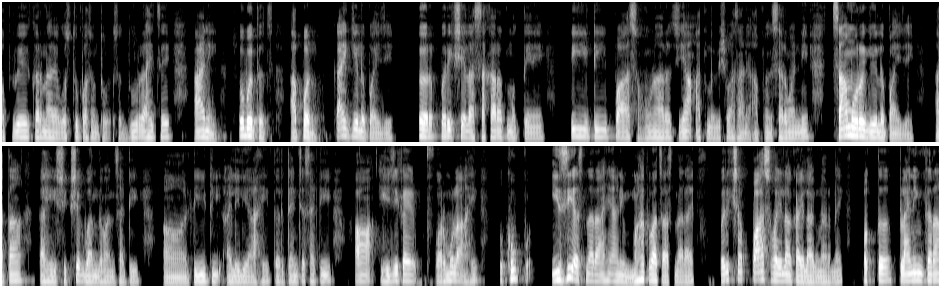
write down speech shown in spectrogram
अपव्यय करणाऱ्या वस्तूपासून थोडंसं दूर राहायचं आहे आणि सोबतच आपण काय केलं पाहिजे, तर परीक्षेला सकारात्मकतेने टी-ई-टी पास होणारच या आत्मविश्वासाने आपण सर्वांनी सामोरं गेलं पाहिजे. आता काही शिक्षक बांधवांसाठी टी-ई-टी आलेली आहे, तर त्यांच्यासाठी हा हे जे काही फॉर्म्युला आहे, तो खूप इझी असणार आहे आणि महत्त्वाचा असणार आहे. परीक्षा पास व्हायला काही लागणार नाही. फक्त प्लॅनिंग करा,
